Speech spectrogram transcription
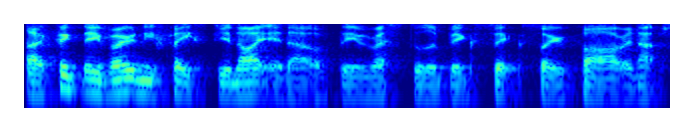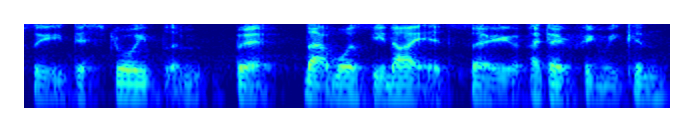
I think they've only faced United out of the rest of the big six so far and absolutely destroyed them. But that was United, so I don't think we can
